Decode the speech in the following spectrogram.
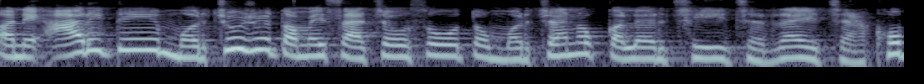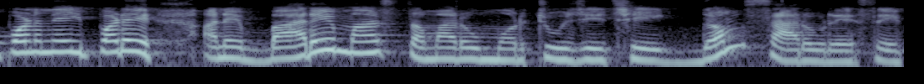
અને આ રીતે મરચું જો તમે સાચવશો તો મરચાંનો કલર છે, જરાય ઝાંખો પણ નહીં પડે અને બારે માસ તમારું મરચું જે છે એકદમ સારું રહેશે.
